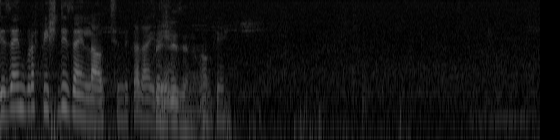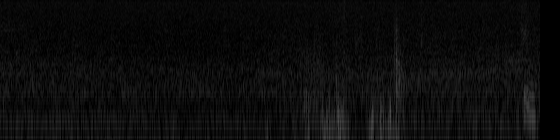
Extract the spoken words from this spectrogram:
డిజైన్ కూడా ఫిష్ డిజైన్ లా వచ్చింది కదా ఇది. Okay pink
